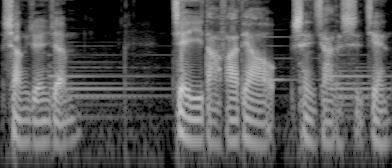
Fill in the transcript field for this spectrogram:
上人人，介意打发掉剩下的时间。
